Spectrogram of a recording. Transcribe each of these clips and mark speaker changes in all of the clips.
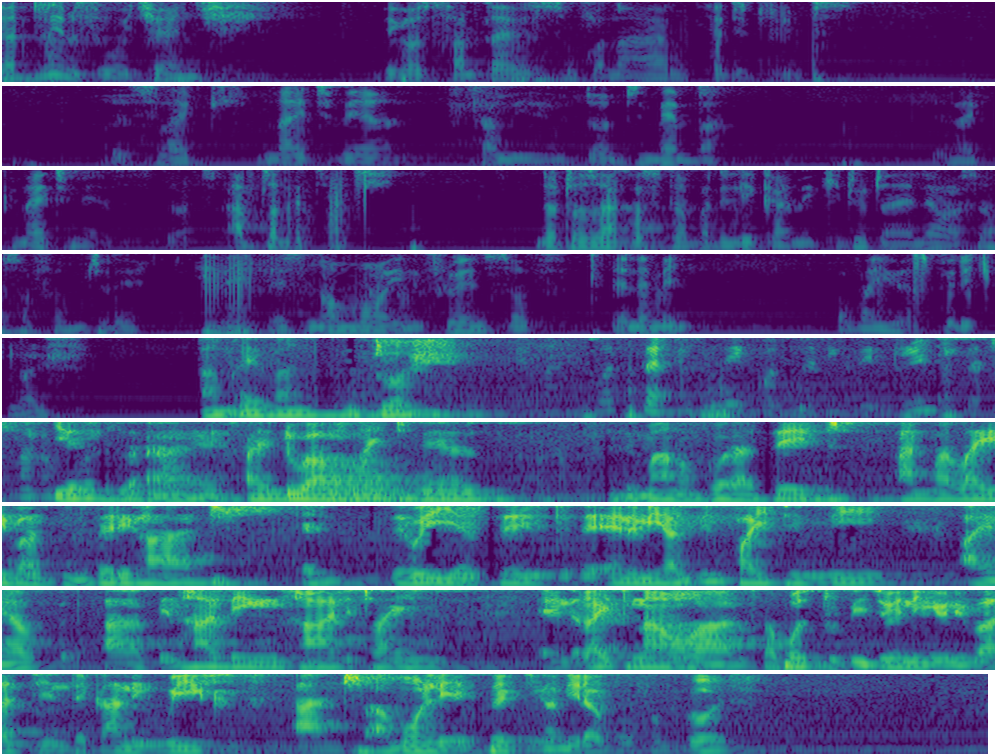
Speaker 1: your dreams will change because sometimes uko na weird dreams. It's like nightmare. Some you don't remember, like nightmares. But after the touch, ndoto zako zitabadilika, ni kitu utaelewa sasa from today.
Speaker 2: Amen.
Speaker 1: There's no more influence of enemy over your spiritual life.
Speaker 2: I'm Evans Mutua.
Speaker 3: So what can you say concerning the dreams that man of
Speaker 2: Yes,
Speaker 3: God
Speaker 2: I, I do have nightmares, the man of God has said, and my life has been very hard. As the way he has said, the enemy has been fighting me. I have I've been having hard times. And right now, I'm supposed to be joining university in the coming week, and I'm only expecting a miracle from God.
